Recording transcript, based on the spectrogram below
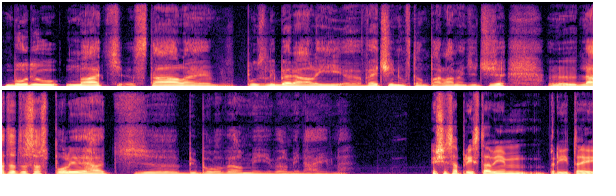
budú mať stále plus liberáli väčšinu v tom parlamente. Čiže e, na toto sa spoliehať e, by bolo veľmi, veľmi naivné. Ešte sa pristavím pri tej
